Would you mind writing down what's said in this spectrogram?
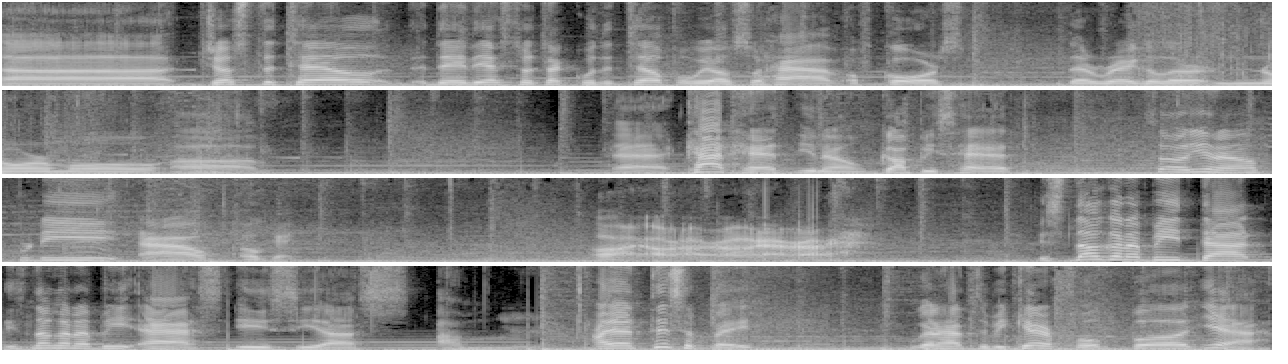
Uh, just the tail. The idea is to attack with the tail, but we also have, of course, the regular, normal um, uh, cat head. You know, Guppy's head. So you know, pretty. Ow. Okay. All right. All right. All right. All right. It's not gonna be that. It's not gonna be as easy as um I anticipate. We're gonna have to be careful, but yeah,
